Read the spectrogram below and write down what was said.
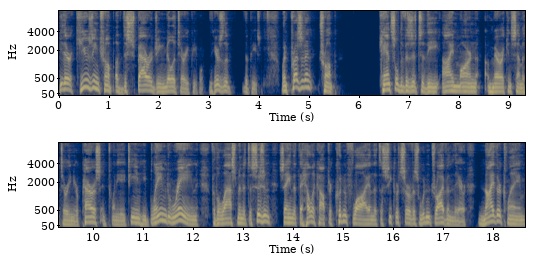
they're accusing Trump of disparaging military people. Here's the the piece: when President Trump canceled the visit to the Aisne Marne American Cemetery near Paris in 2018. He blamed rain for the last minute decision, saying that the helicopter couldn't fly and that the Secret Service wouldn't drive him there. Neither claim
